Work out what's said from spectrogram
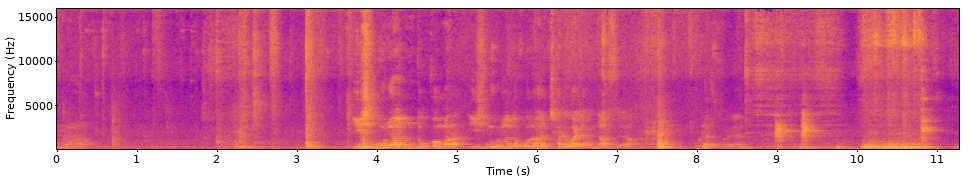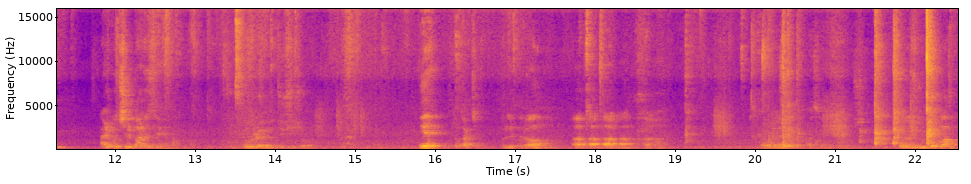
싫어요. 25년도 것만, 25년도 거는 자료가 아직 안 나왔어요. 올려줄 거예요. 알고칠 바르세요. 토요일에 12시죠. 예, 똑같죠. 원래대로. 아, 아, 아, 가서 아. 결혼식 뽑아?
